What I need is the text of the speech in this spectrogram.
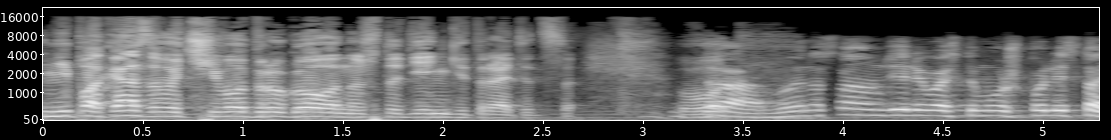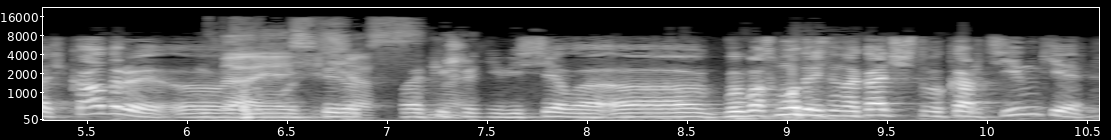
не показывать чего другого, на что деньги тратятся. Вот. Да, ну и на самом деле, Вась, ты можешь полистать кадры. э, Да, думаю, я вперед сейчас, по афише да. не висело. Э, Вы посмотрите на качество картинки.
